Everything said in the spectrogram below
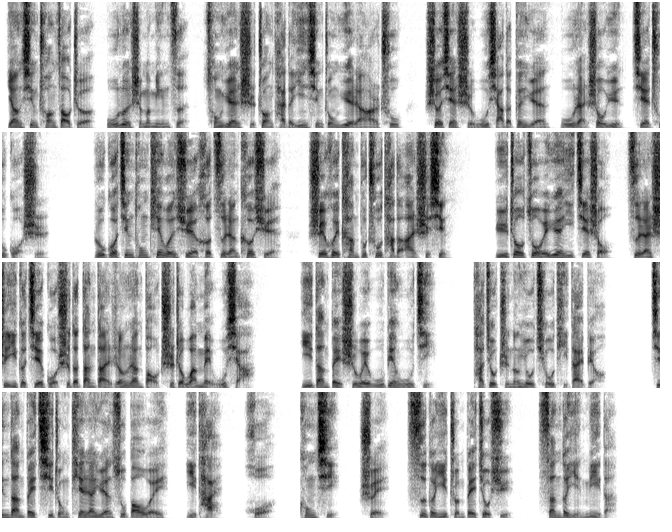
阳性创造者无论什么名字，从原始状态的阴性中跃然而出，射线使无瑕的根源污染受孕，结出果实。如果精通天文学和自然科学，谁会看不出它的暗示性？宇宙作为愿意接受。自然是一个结果时的蛋蛋仍然保持着完美无瑕。一旦被视为无边无际，它就只能由球体代表。金蛋被七种天然元素包围：以太、火、空气、水。四个已准备就绪，三个隐秘的。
